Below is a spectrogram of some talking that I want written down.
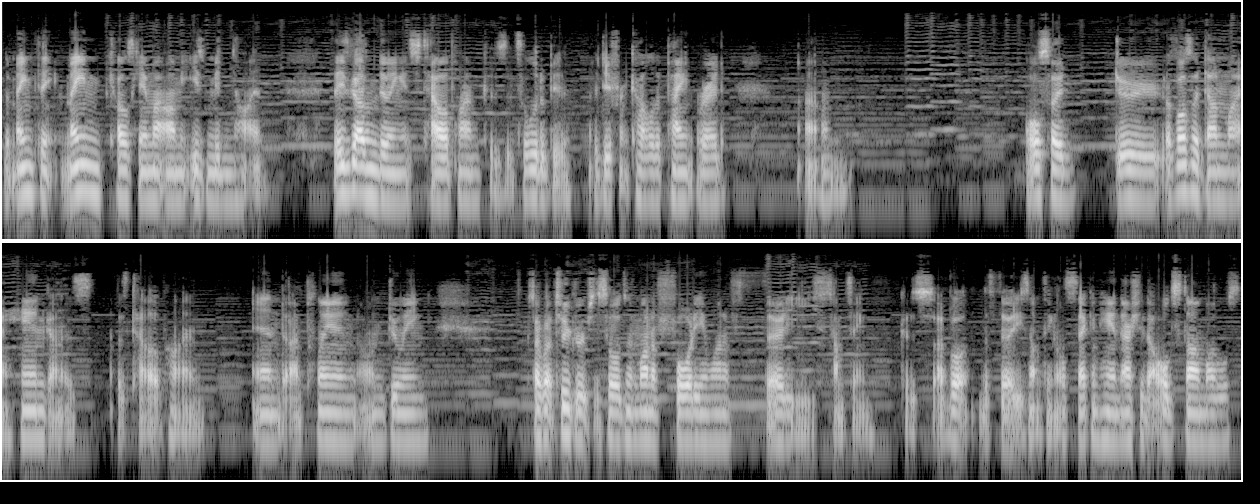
the main thing, main color scheme in my army is Middenheim. These guys I'm doing is Talabheim because it's a little bit a different color to paint red. Um, also do I've also done my handgunners as Talabheim, and I plan on doing so I've got two groups of swordsmen, one of 40 and one of 30 something. Because I bought the 30 something all second hand. They're actually the old style models.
